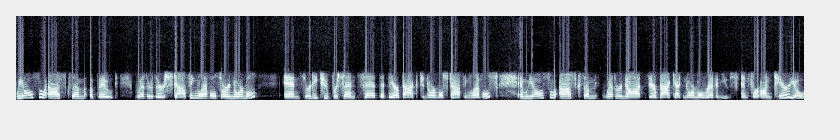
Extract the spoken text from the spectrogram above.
We also ask them about whether their staffing levels are normal, and 32% said that they are back to normal staffing levels. And we also ask them whether or not they're back at normal revenues. And for Ontario,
